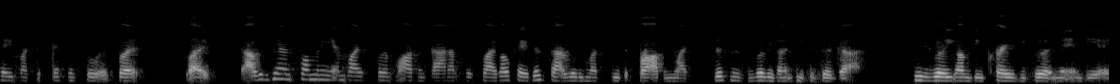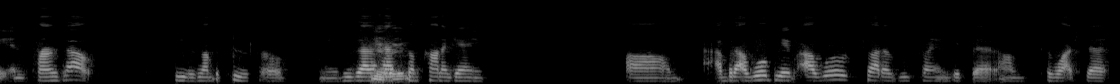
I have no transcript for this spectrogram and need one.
paid much attention to it. But like, I was getting so many invites for the Marvin guy, and I'm just like, okay, this guy really must be the problem. Like, this is really going to be the good guy. He's really going to be crazy good in the NBA. And it turns out he was number two. So I mean, he's got to Yeah. have some kind of game. Um, but I will be, able, I will try to replay and get that um to watch that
